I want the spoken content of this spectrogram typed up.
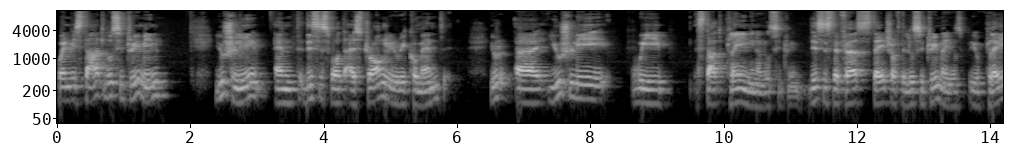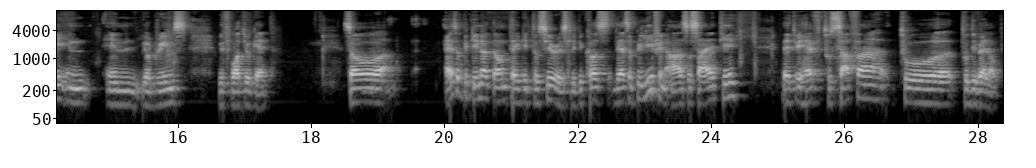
when we start lucid dreaming, usually, and this is what I strongly recommend, uh, usually we start playing in a lucid dream. This is the first stage of the lucid dreamer. You, you play in in your dreams with what you get. So, as a beginner, don't take it too seriously because there's a belief in our society that we have to suffer to to develop.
